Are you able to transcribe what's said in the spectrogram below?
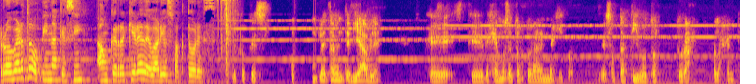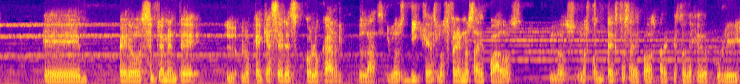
Roberto opina que sí, aunque requiere de varios factores. Yo creo que es completamente viable que, dejemos de torturar en México. Es optativo torturar a la gente. Eh, pero simplemente lo que hay que hacer es colocar las, los diques, los frenos adecuados, los, los, contextos adecuados para que esto deje de ocurrir.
